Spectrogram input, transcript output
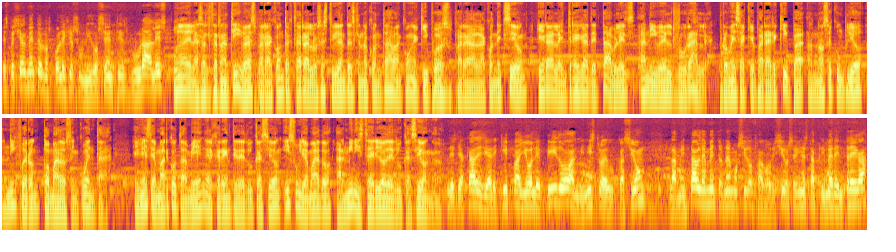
especialmente en los colegios unidocentes rurales. Una de las alternativas para contactar a los estudiantes que no contaban con equipos para la conexión era la entrega de tablets a nivel rural, promesa que para Arequipa no se cumplió ni fueron tomados en cuenta. En ese marco también el gerente de educación hizo un llamado al Ministerio de Educación. Desde acá, desde Arequipa, yo le pido al ministro de Educación Lamentablemente no hemos sido favorecidos en esta primera entrega,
